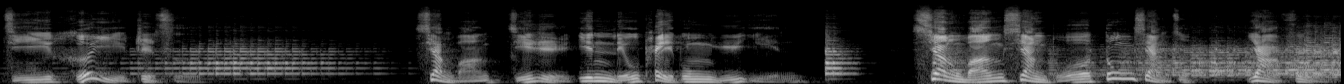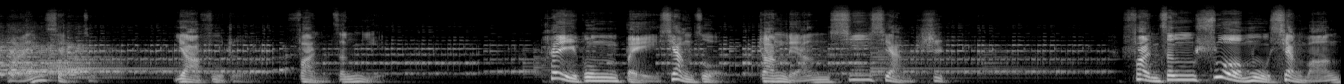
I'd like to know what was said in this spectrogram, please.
即何以至此？”项王即日因留沛公于隐。项王项伯东向坐，亚父南向坐。亚父者，范增也。沛公北向坐。张良西向侍，范增硕目项王，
